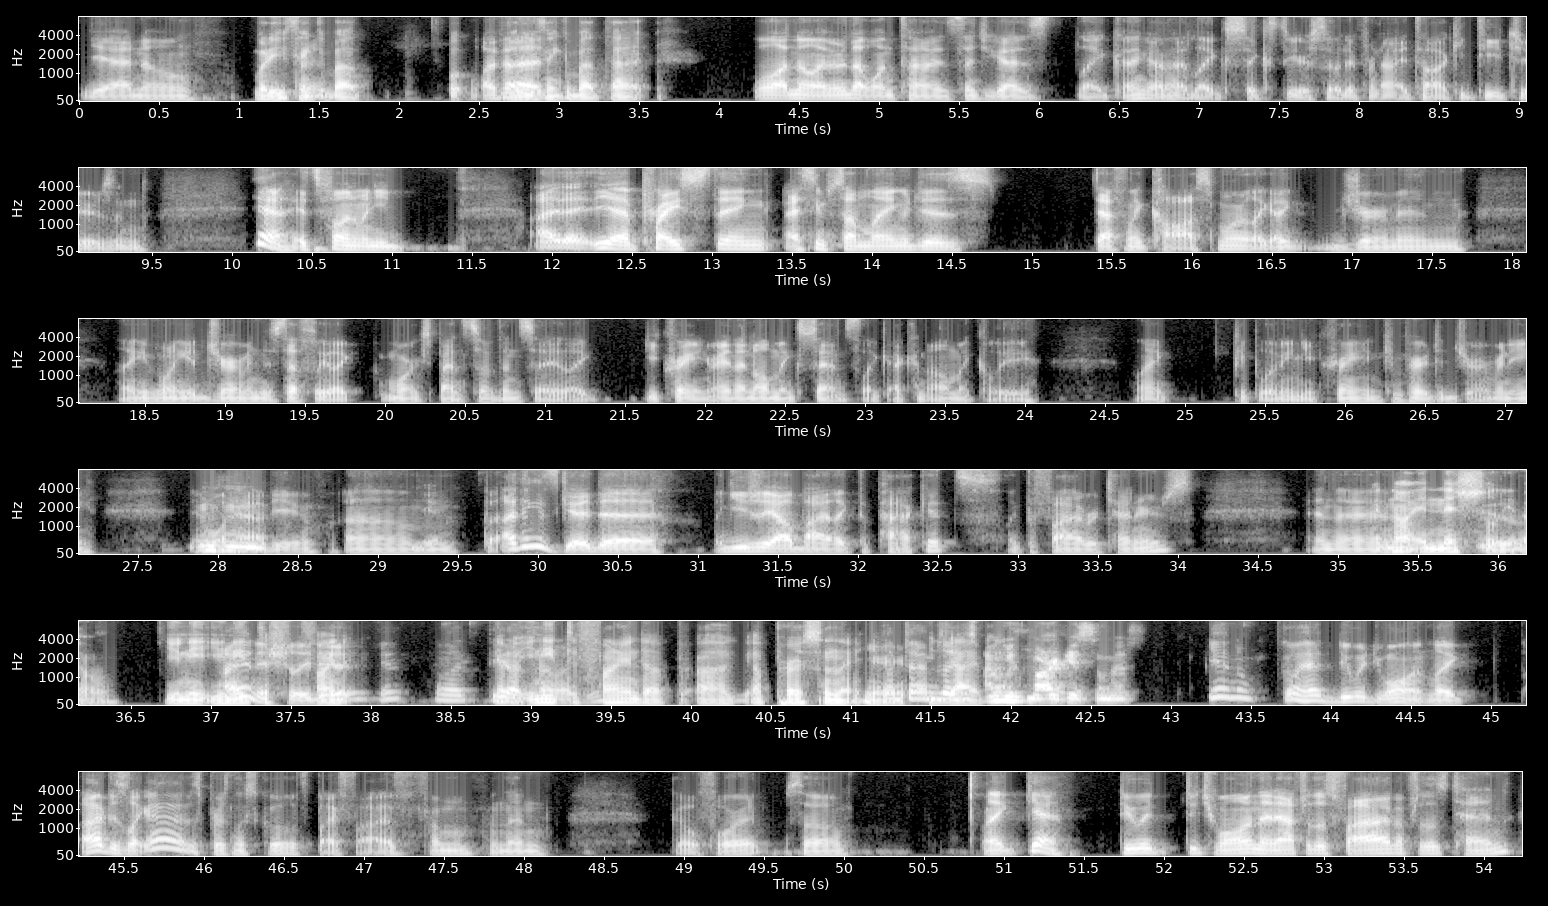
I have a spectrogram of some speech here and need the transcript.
yeah. No. What do you think Right. about? What, I've what do you think about that? Well, no, I remember that one time I sent you guys like I think I've had like 60 or so different italki teachers and yeah, it's fun when you I yeah, price thing. I think some languages definitely cost more. Like I think German, like if you want to get German, it's definitely like more expensive than say like Ukraine, right? And that all makes sense like economically, like people living in Ukraine compared to Germany and what Mhm. have you. Um Yeah. but I think it's good to like usually I'll buy like the packets, like the five or teners. And then But not initially yeah. though. You need you I need to find it. Yeah. Well, yeah, but you need to find a a, a person that you're Sometimes you I just, I'm with. with Marcus on this. yeah, no, go ahead, do what you want. Like I'm just like, ah, this person looks cool. Let's buy five from them and then go for it. So like, yeah, do it, do what you want. And then after those five, after those 10,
